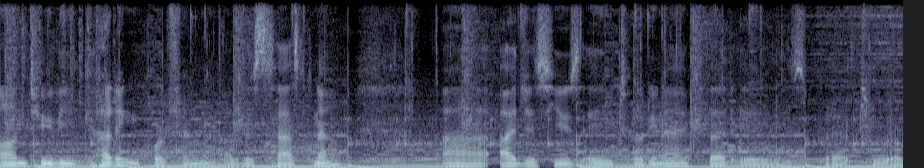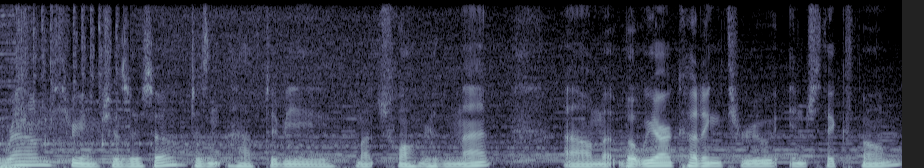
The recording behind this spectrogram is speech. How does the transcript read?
On to the cutting portion of this task now. Uh, I just use a utility knife that is put out to around 3 inches or so. Doesn't have to be much longer than that. Um, but we are cutting through inch thick foam,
